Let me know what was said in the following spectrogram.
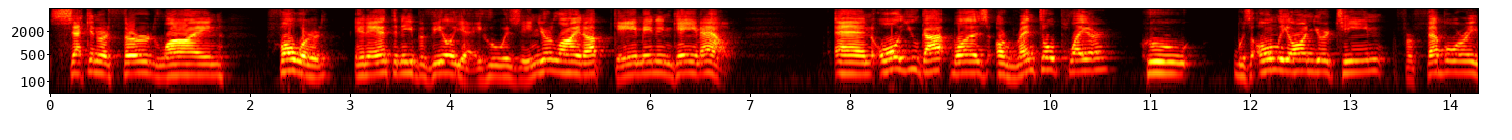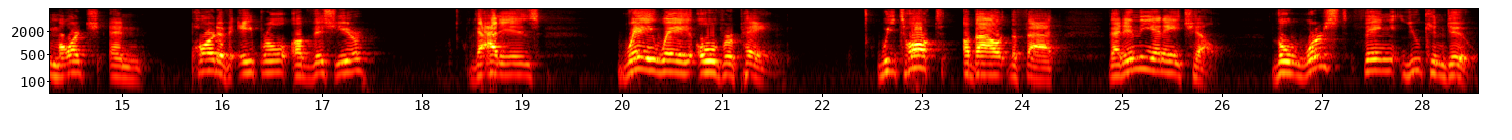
second or third line forward in Anthony Beauvillier, who was in your lineup game in and game out, and all you got was a rental player who was only on your team for February, March, and part of April of this year. That is way, way overpaying we talked about the fact that in the NHL, the worst thing you can do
